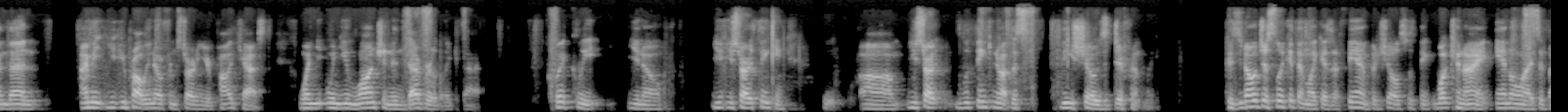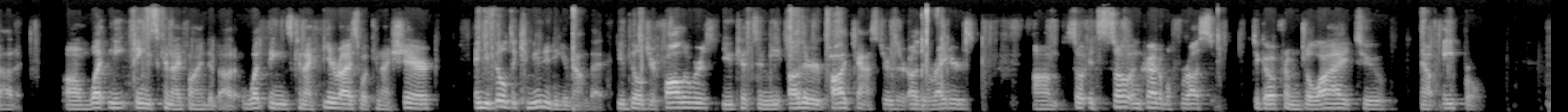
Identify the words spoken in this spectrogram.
And then I mean you, you probably know from starting your podcast when when you launch an endeavor like that, quickly you know you, you start thinking um, you start thinking about this these shows differently because you don't just look at them like as a fan, but you also think, what can I analyze about it? Um, what neat things can I find about it? What things can I theorize? What can I share? And you build a community around that. You build your followers. You get to meet other podcasters or other writers. Um, so it's so incredible for us to go from July to now April.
